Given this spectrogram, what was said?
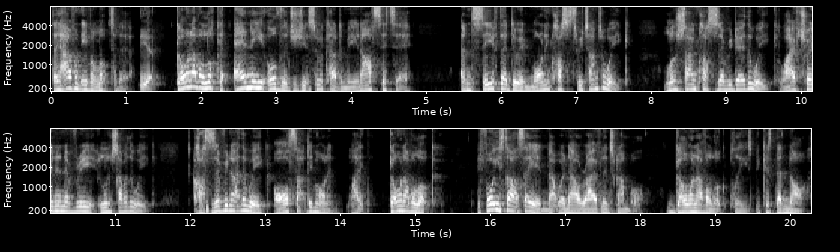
They haven't even looked at it. Yeah. Go and have a look at any other jiu-jitsu academy in our city and see if they're doing morning classes three times a week, lunchtime classes every day of the week, live training every lunchtime of the week, classes every night of the week, all Saturday morning. Like, go and have a look. Before you start saying that we're now rivaling Scramble, go and have a look, please, because they're not.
